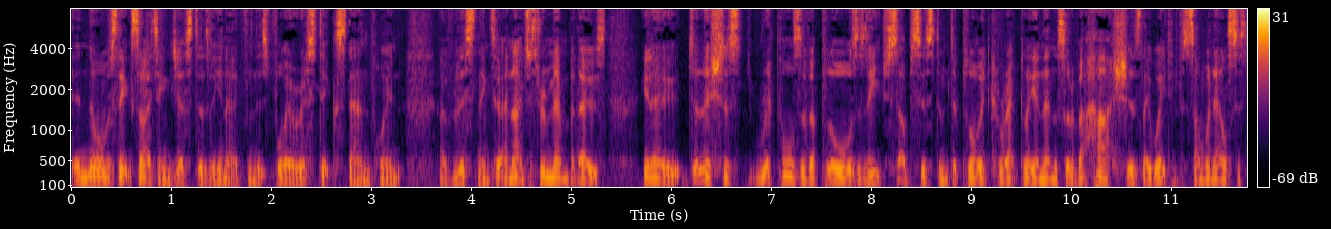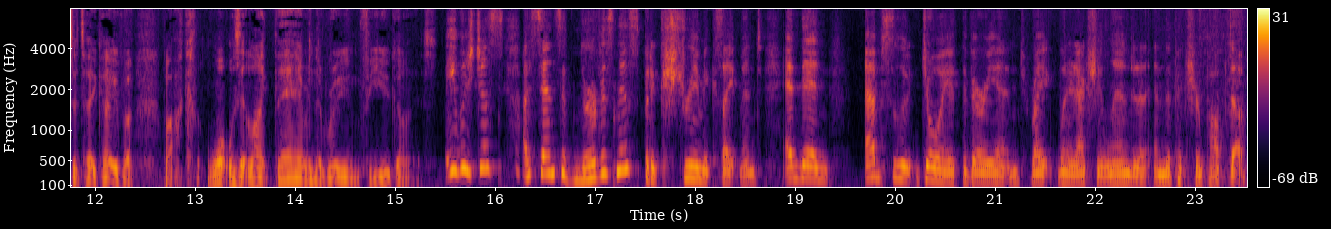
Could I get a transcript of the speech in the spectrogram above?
enormously exciting just as you know from this voyeuristic standpoint of listening to it. And i just remember those you know delicious ripples of applause as each subsystem deployed correctly and then sort of a hush as they waited for someone else's to take over. But uh, what was it like there in the room for you guys? It was just a sense of nervousness but extreme excitement and then absolute joy at the very end right when it actually landed and the picture popped up.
